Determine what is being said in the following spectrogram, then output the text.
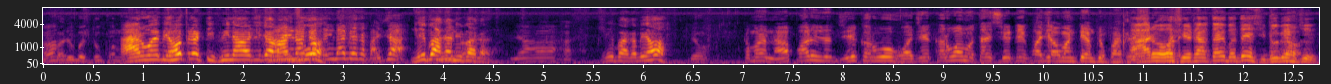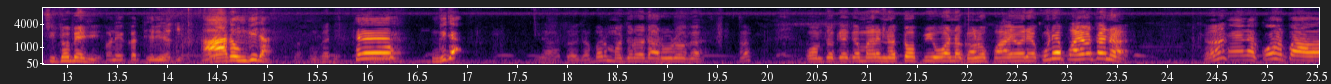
હા? કર્યું બધું કામ. હારું હોય બેહો ટિફિન આવે એટલે. નહીં પાકા નહીં પાકા લ્યા, નહીં પાકા બેહો. બેહો. તમારે ના પાડ્યું છે જે કરવો હોય જે કરવાનું અત્યારે શેઠ એક વાગે આવવાનું ટાઈમ છે ભાત સારો હવે શેઠ આવતા હોય બધે સીધો છે સીધો બેજી પણ એક જ થેલી હતી. હા તો ઊંઘી જા. ઊંઘી જા. તો જબર મજરો દારૂડો કે કોમ તો કે કે મારે નતો પીવો ને ઘણો પાયો રે. કોને પાયો તને? હા? એને કોણ પાવે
